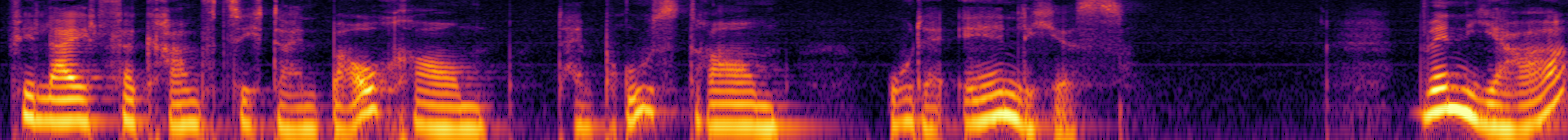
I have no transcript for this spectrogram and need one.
Vielleicht verkrampft sich dein Bauchraum, dein Brustraum oder ähnliches. Wenn ja,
